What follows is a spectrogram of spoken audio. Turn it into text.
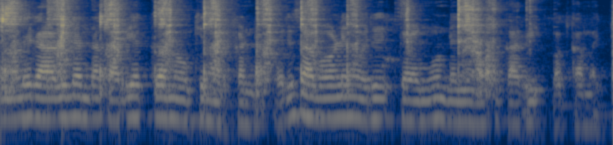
നമ്മൾ രാവിലെ എന്താ കറിയൊക്കെ നോക്കി നടക്കണ്ട. ഒരു സവോളയും ഒരു കിഴങ്ങും ഉണ്ടെങ്കിൽ നമുക്ക് കറി വെക്കാൻ പറ്റും.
